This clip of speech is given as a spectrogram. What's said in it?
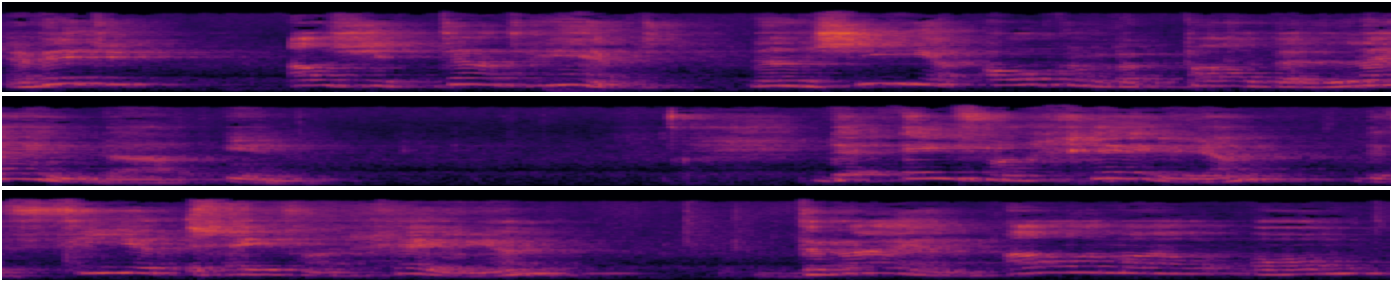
En weet u, als je dat hebt, dan zie je ook een bepaalde lijn daarin. De evangeliën, de vier evangeliën, draaien allemaal om,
